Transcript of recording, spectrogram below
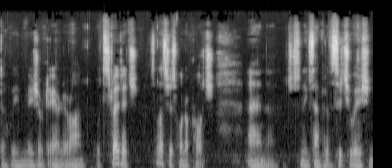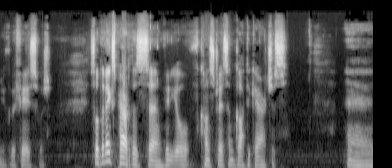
that we measured earlier on with straight edge. So that's just one approach and uh, just an example of a situation you could be faced with. So the next part of this uh, video concentrates on Gothic arches. Uh,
